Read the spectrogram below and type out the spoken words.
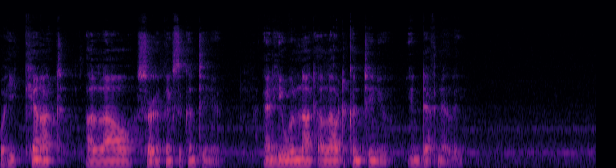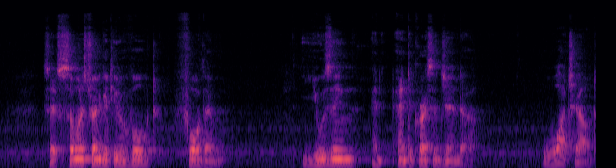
but He cannot allow certain things to continue, and He will not allow to continue indefinitely. So if someone is trying to get you to vote for them using an Antichrist agenda, watch out.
